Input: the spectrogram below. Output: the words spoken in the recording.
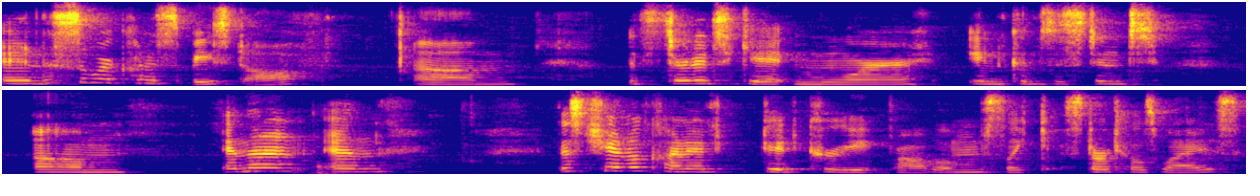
And this is where it kind of spaced off. Um, it started to get more inconsistent. Um, and then, and this channel kind of did create problems, like StarTales wise.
